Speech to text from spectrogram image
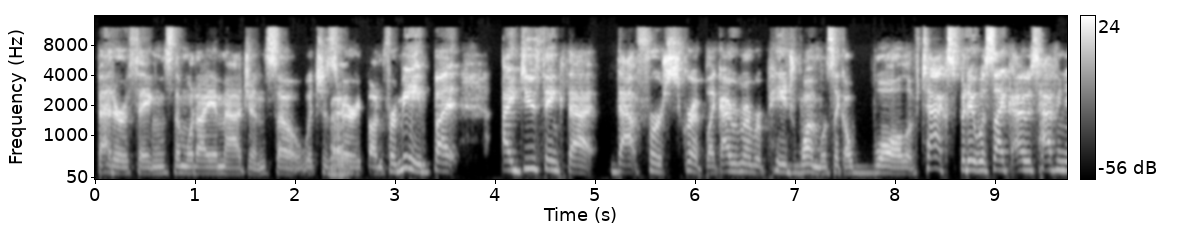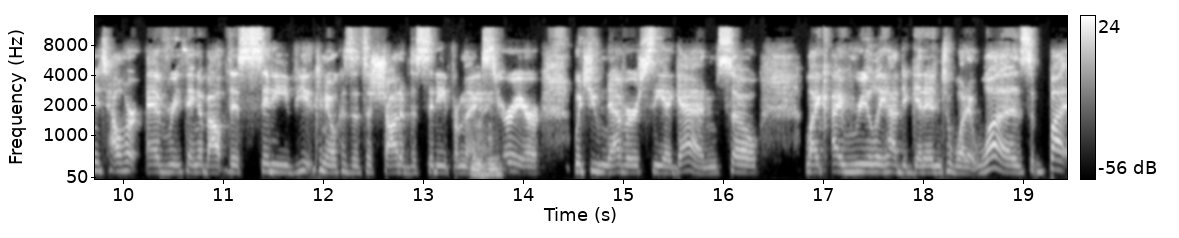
better things than what I imagined. So, which is right. very fun for me. But I do think that that first script, like I remember page one was like a wall of text, but it was like I was having to tell her everything about this city view, you know, because it's a shot of the city from the mm-hmm. exterior, which you never see again. So, like, I really had to get into what it was. But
